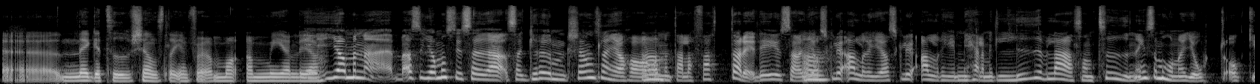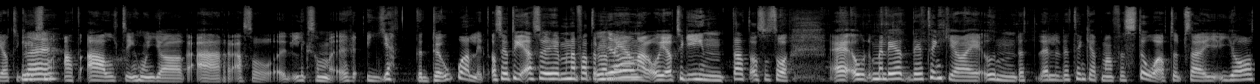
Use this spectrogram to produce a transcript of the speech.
eh, negativ känsla inför Am Amelia. Ja men eh, alltså jag måste ju säga, så här, grundkänslan jag har, om inte alla fattar det, det är ju så här, jag skulle ju aldrig, jag skulle ju aldrig i hela mitt liv läsa en tidning som hon har gjort och jag tycker Nej. liksom att allting hon gör är alltså liksom jättedåligt. Alltså jag, tycker, alltså jag menar, fattar vad jag Ja. menar? Och jag tycker inte att, alltså så, eh, och, men det, det tänker jag är under, eller det tänker jag att man förstår. Typ så här, jag,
